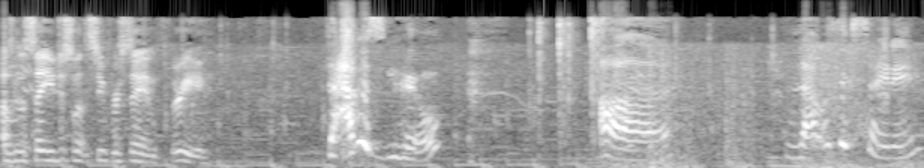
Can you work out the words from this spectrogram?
I was gonna say you just went Super Saiyan 3. That was new. Uh, that was exciting.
